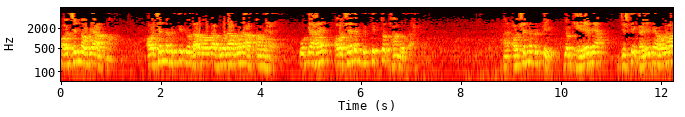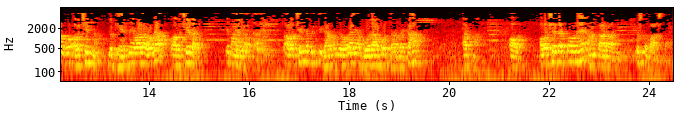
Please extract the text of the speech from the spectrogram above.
अवच्छिन्न हो गया आत्मा। अवच्छिन्न वृत्ति जो धर्म होगा, बोधाबोध आत्मा में है। वो क्या है? अवच्छेदक वृत्तित्व भान होता है। अवच्छिन्न वृत्ति, जो घेरे में, जिसके घरे में होगा, वो अवच्छिन्न। जो घेरने वाला होगा, वो अवच्छेदक। ये माना जाता है। तो अवच्छिन्न वृत्ति धर्म जो होगा, या बोधाबोध धर्म है। कहा? आत्मा। और अवच्छेदक कौन है? अहंकार आदि। उसमें वास्ता है।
